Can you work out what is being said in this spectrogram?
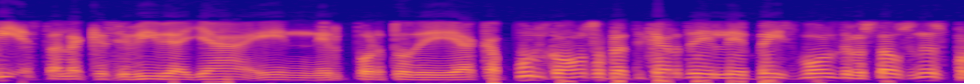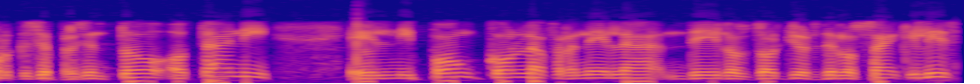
fiesta la que se vive allá en el puerto de Acapulco. Vamos a platicar del eh, béisbol de los Estados Unidos porque se presentó Otani, el nipón, con la franela de los Dodgers de Los Ángeles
